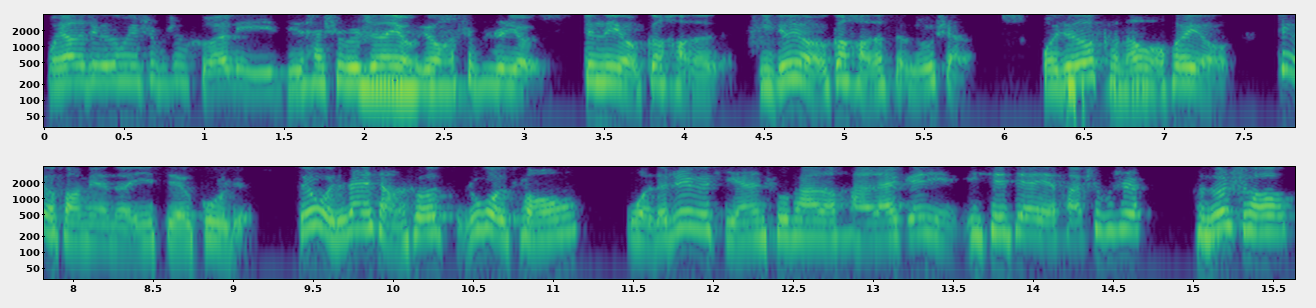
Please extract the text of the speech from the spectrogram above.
我要的这个东西是不是合理，以及它是不是真的有用，是不是有真的有更好的，已经有更好的 solution。我觉得可能我会有这个方面的一些顾虑，所以我就在想说，如果从我的这个体验出发的话，来给你一些建议的话，是不是很多时候，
